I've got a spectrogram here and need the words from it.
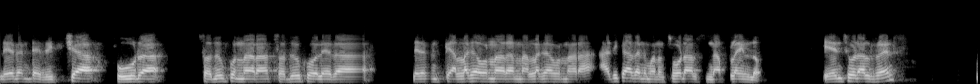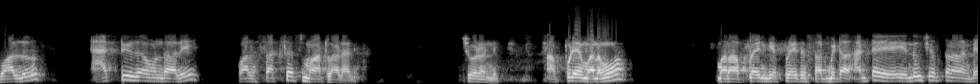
లేదంటే రిచ్చా పూరా చదువుకున్నారా చదువుకోలేదా లేదంటే తెల్లగా ఉన్నారా నల్లగా ఉన్నారా అది కాదండి మనం చూడాల్సింది అప్లైన్లో. ఏం చూడాలి ఫ్రెండ్స్ వాళ్ళు యాక్టివ్గా ఉండాలి వాళ్ళ సక్సెస్ మాట్లాడాలి. చూడండి అప్పుడే మనము మన అప్లైన్కి ఎప్పుడైతే సబ్మిట్ అంటే ఎందుకు చెప్తున్నానంటే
